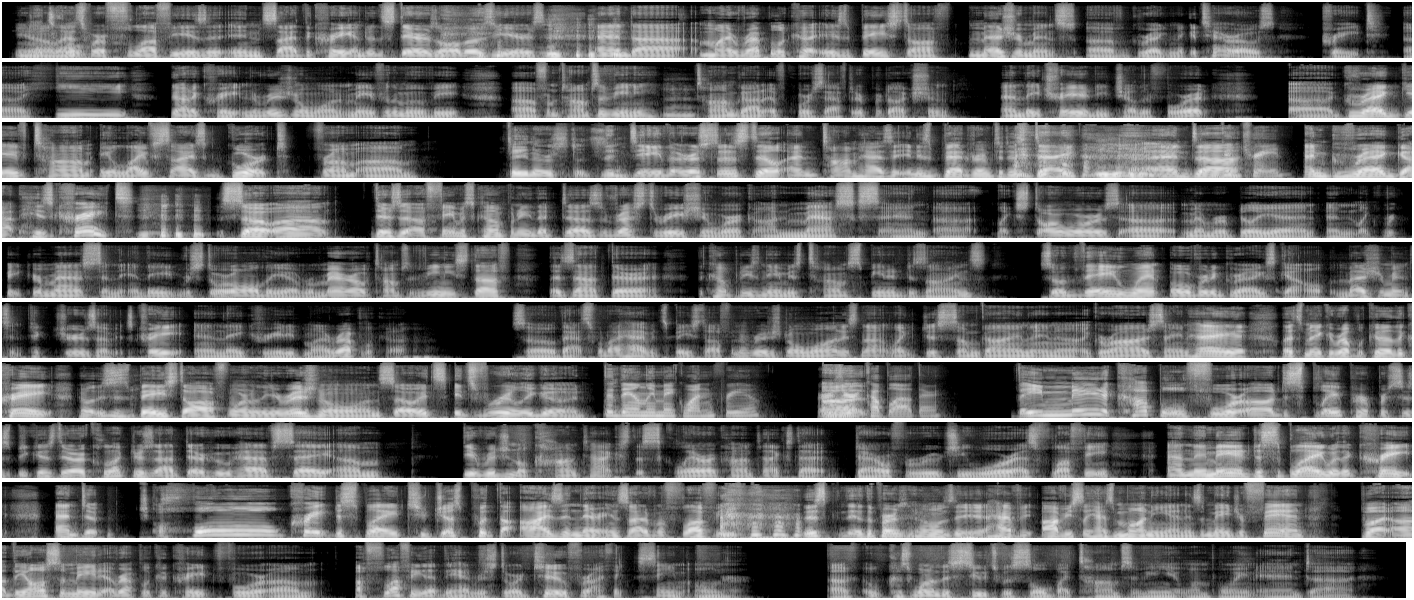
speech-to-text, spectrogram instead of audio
You know, That's that's, cool. where Fluffy is inside the crate under the stairs all those years. and uh, my replica is based off measurements of Greg Nicotero's crate. Uh, he got a crate, an original one made for the movie uh, from Tom Savini. Mhm. Tom got it, of course, after production, and they traded each other for it. Uh, Greg gave Tom a life size Gort from um, Stay there. St- the day the Earth stood still, and Tom has it in his bedroom to this day. and uh, Good trade. and Greg got his crate. so uh, there's a famous company that does restoration work on masks and uh, like Star Wars uh, memorabilia and, and like Rick Baker masks, and, and they restore all the uh, Romero, Tom Savini stuff that's out there. The company's name is Tom Spina Designs. So they went over to Greg's, got all the measurements and pictures of his crate, and they created my replica. So that's what I have. It's based off an original one. It's not like just some guy in, in a, a garage saying, "Hey, let's make a replica of the crate." No, this is based off one of the original ones. So it's it's really good. Did they only make one for you, or is there Uh, a couple out there? They made a couple for uh, display purposes because there are collectors out there who have, say, um, the original contacts, the sclera contacts that Daryl Ferrucci wore as Fluffy, and they made a display with a crate and to, a whole crate display to just put the eyes in there inside of a Fluffy. this the person who owns it have obviously has money and is a major fan, but uh, they also made a replica crate for um, a Fluffy that they had restored too for I think the same owner because one of the suits was sold by Tom Savini at one point, and uh,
